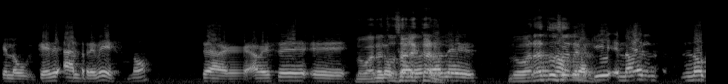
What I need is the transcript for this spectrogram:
que, lo, que es al revés, ¿no? O sea, a veces... Eh, lo barato sale caro. lo barato no, sale aquí no, no,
